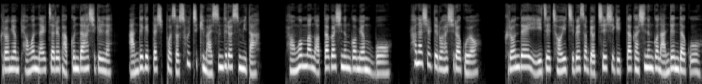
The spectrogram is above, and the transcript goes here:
그러면 병원 날짜를 바꾼다 하시길래 안 되겠다 싶어서 솔직히 말씀드렸습니다. 병원만 왔다 가시는 거면 뭐 편하실 대로 하시라고요. 그런데 이제 저희 집에서 며칠씩 있다 가시는 건 안 된다고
